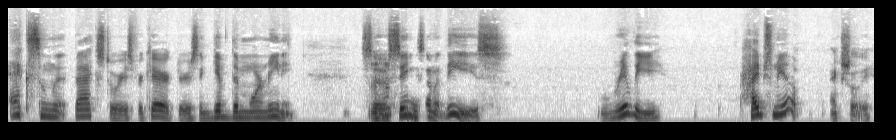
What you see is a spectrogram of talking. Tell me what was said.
excellent backstories for characters and give them more meaning. So Mhm. seeing some of these really hypes me up actually.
